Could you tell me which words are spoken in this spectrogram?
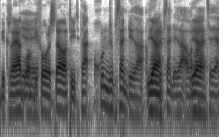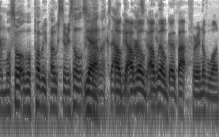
because I had Yeah, one yeah. before I started. That hundred percent do that. Yeah. hundred do that. I would Yeah. like to, and we'll sort of we'll probably post the results. Yeah, well, I'll, go- I will. I will go back for another one.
